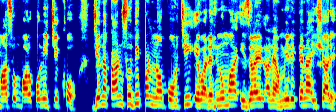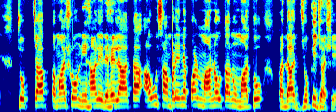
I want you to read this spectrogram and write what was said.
માસૂમ બાળકોની ચીખો જેના કાન સુધી પણ ન પહોંચી એવા રહેનુમા ઇઝરાયલ અને અમેરિકાના ઈશારે ચૂપચાપ તમાશો નિહાળી રહેલા હતા. આવું સાંભળીને પણ માનવતાનું માથું કદાચ ઝૂકી જશે.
